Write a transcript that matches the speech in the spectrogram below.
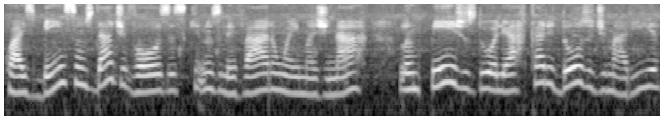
quais bênçãos dadivosas que nos levaram a imaginar lampejos do olhar caridoso de Maria,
